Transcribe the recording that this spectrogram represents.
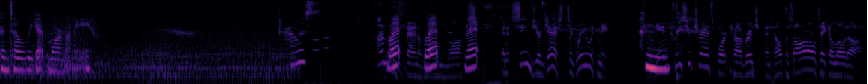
until we get more money. How is... I'm not a fan of long walks, and it seems your guests agree with me. Hmm. Increase your transport coverage and help us all take a load off.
